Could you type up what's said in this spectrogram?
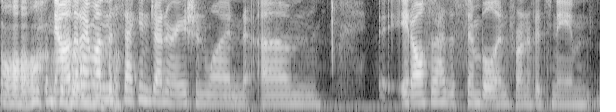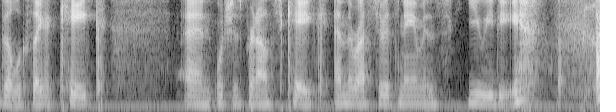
now that I'm on the second generation one, um, it also has a symbol in front of its name that looks like a cake, and which is pronounced cake, and the rest of its name is UED.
